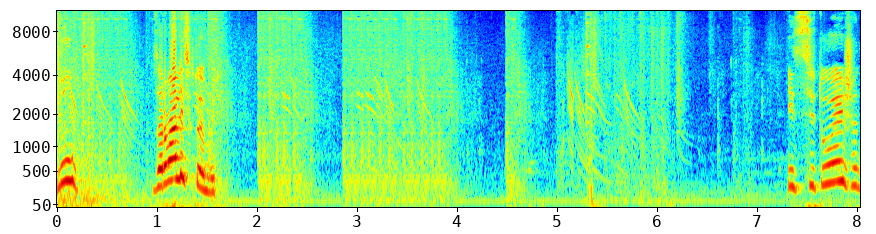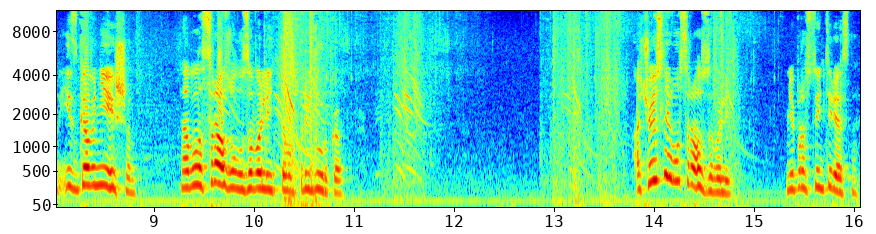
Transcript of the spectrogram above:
Ну, взорвались кто-нибудь? Из situation из говнейшн. Надо было сразу его завалить, того придурка. А что если его сразу завалить? Мне просто интересно.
